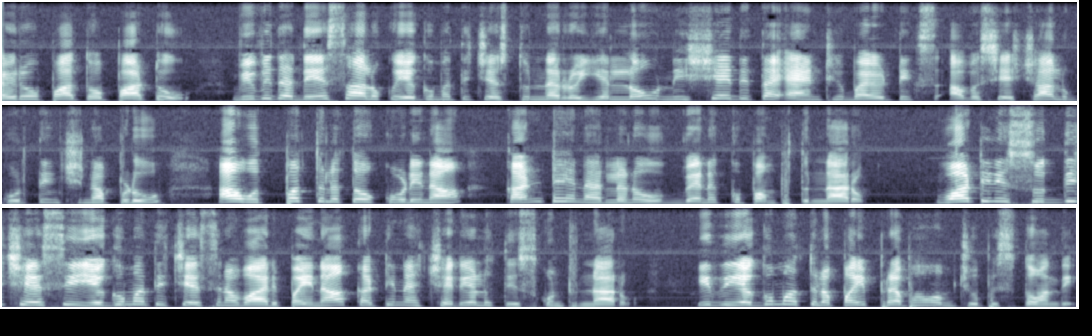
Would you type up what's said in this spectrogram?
ఐరోపాతో పాటు వివిధ దేశాలకు ఎగుమతి చేస్తున్న రొయ్యల్లో నిషేధిత యాంటీబయోటిక్స్ అవశేషాలు గుర్తించినప్పుడు ఆ ఉత్పత్తులతో కూడిన కంటైనర్లను వెనక్కు పంపుతున్నారు. వాటిని శుద్ధి చేసి ఎగుమతి చేసిన వారిపైన కఠిన చర్యలు తీసుకుంటున్నారు. ఇది ఎగుమతులపై ప్రభావం చూపిస్తోంది.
